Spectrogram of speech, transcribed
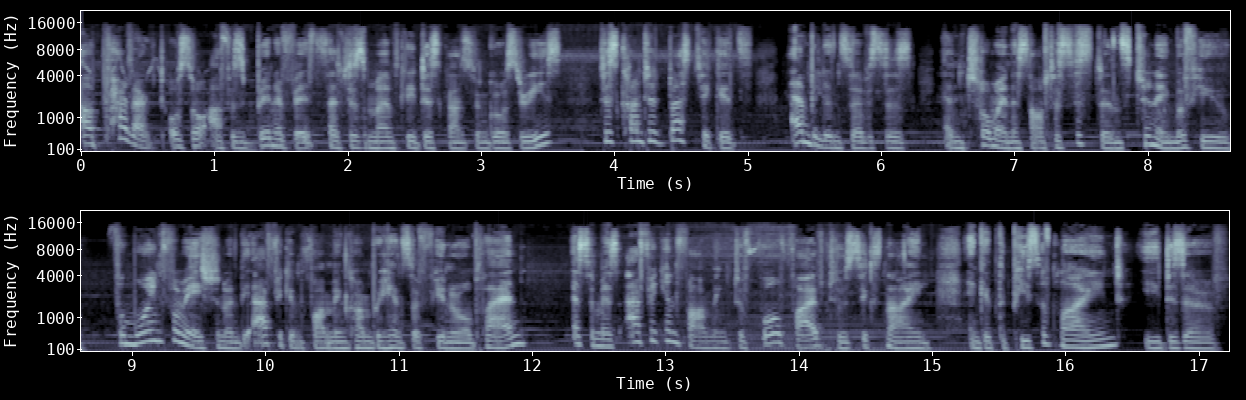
Our product also offers benefits such as monthly discounts on groceries, discounted bus tickets, ambulance services, and trauma and assault assistance, to name a few. For more information on the African Farming Comprehensive Funeral Plan, SMS African Farming to 45269 and get the peace of mind you deserve.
